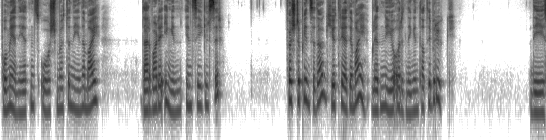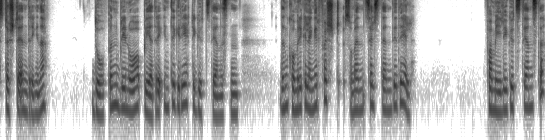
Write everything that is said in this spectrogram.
på menighetens årsmøte 9. mai. Der var det ingen innsigelser. Første pinsedag, 23. mai, ble den nye ordningen tatt i bruk de største endringene. Dåpen blir nå bedre integrert i gudstjenesten, den kommer ikke lenger først som en selvstendig del. Familiegudstjeneste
